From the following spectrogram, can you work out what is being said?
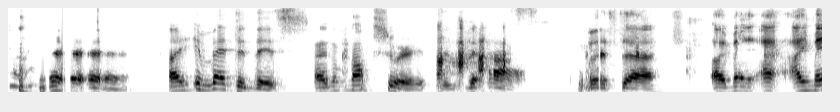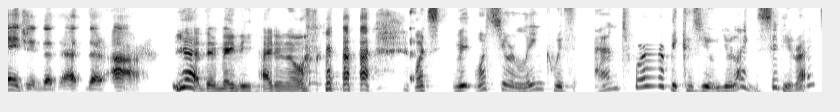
I invented this. I'm not sure if there are, but uh, I, may, I, I imagine that, that there are. Yeah, there maybe I don't know. what's what's your link with Antwerp? Because you you like the city, right?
